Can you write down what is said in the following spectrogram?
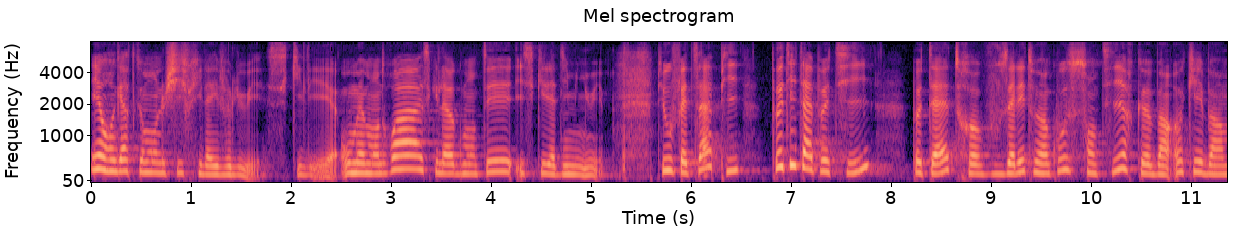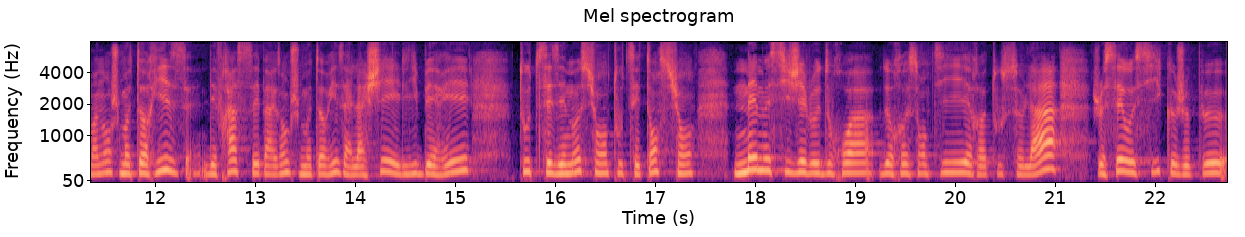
et on regarde comment le chiffre il a évolué. Est-ce qu'il est au même endroit? Est-ce qu'il a augmenté? Est-ce qu'il a diminué? Puis vous faites ça, puis petit à petit, peut-être vous allez tout d'un coup sentir que ben ok ben maintenant je m'autorise des phrases. C'est par exemple je m'autorise à lâcher et libérer toutes ces émotions toutes ces tensions. Même si j'ai le droit de ressentir tout cela je sais aussi que je peux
